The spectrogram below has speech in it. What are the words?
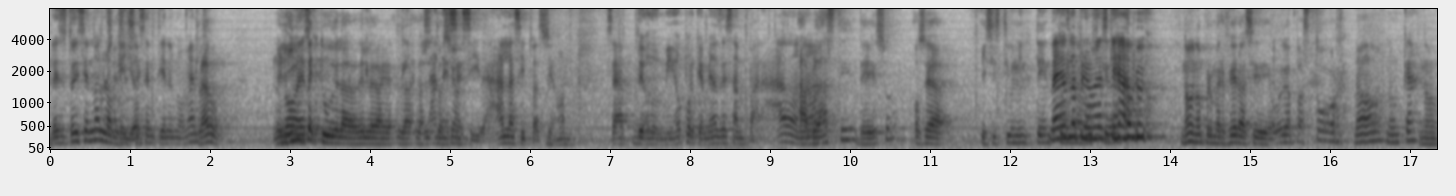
Les estoy diciendo lo Sí, que sí, yo sí. sentí en el momento. Claro. El No es- ímpetu de la, de la, la- la la, situación. necesidad, la situación. O sea, Dios mío, ¿por qué me has desamparado? no? ¿Hablaste de eso? O sea, hiciste un intento. Es la primera vez que hablo. No, no, pero me refiero así de, oiga, pastor. No, nunca. No,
